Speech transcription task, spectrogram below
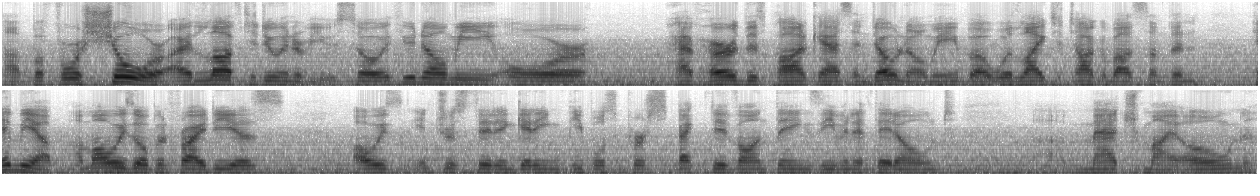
Uh, but for sure, I'd love to do interviews. So if you know me or have heard this podcast and don't know me, but would like to talk about something, hit me up. I'm always open for ideas. Always interested in getting people's perspective on things, even if they don't uh, match my own.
